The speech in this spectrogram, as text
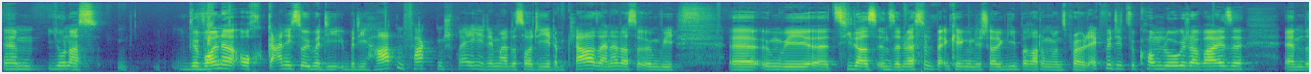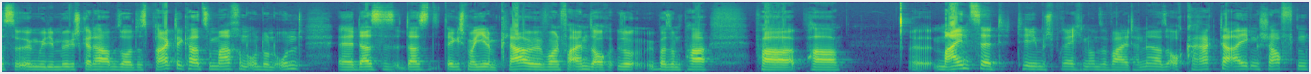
Ähm, Jonas, wir wollen ja auch gar nicht so über die, über die harten Fakten sprechen. Ich denke mal, das sollte jedem klar sein, ne? dass du irgendwie, äh, irgendwie äh, Ziel hast, ins Investmentbanking, in die Strategieberatung ins Private Equity zu kommen, logischerweise. Ähm, dass du irgendwie die Möglichkeit haben solltest, Praktika zu machen und, und, und. Äh, das ist, das denke ich mal, jedem klar. Wir wollen vor allem auch so über so ein paar, paar, paar Mindset-Themen sprechen und so weiter. Ne? Also auch Charaktereigenschaften,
